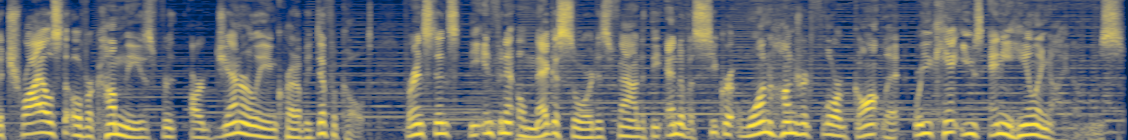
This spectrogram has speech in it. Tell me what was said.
The trials to overcome these for, are generally incredibly difficult. For instance, the Infinite Omega Sword is found at the end of a secret 100 floor gauntlet where you can't use any healing items.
